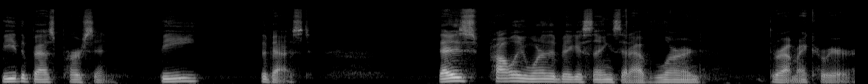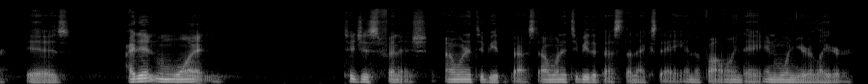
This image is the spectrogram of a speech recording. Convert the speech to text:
Be the best person. Be the best. That is probably one of the biggest things that I've learned throughout my career is I didn't want to just finish. I wanted to be the best. I wanted to be the best the next day and the following day and one year later.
